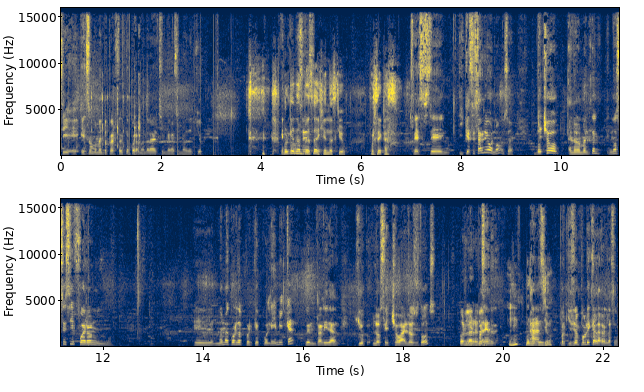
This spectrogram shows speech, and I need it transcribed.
Sí, e, es un momento perfecto para mandar a chingar a su madre Cube. Porque la empresa de Hyundai Cube, por si acaso. Este, y que se salió, ¿no? O sea, de hecho, en el momento, no sé si fueron eh, no me acuerdo por qué polémica, pero en realidad Cube los echó a los dos. Por la pues, ah, relación. porque hicieron pública la relación.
